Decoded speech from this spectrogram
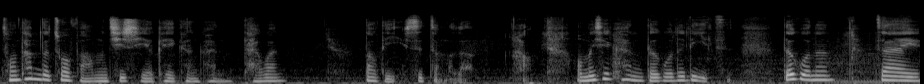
从他们的做法，我们其实也可以看看台湾到底是怎么了。好，我们先看德国的例子。德国呢，在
